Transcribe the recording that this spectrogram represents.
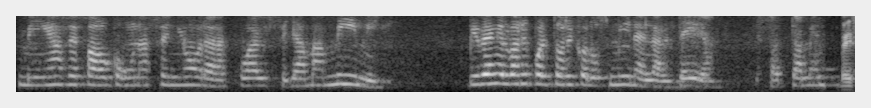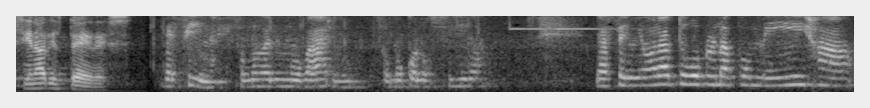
mi hija se fajó con una señora, la cual se llama Mimi. Vive en el barrio Puerto Rico Los Minas, en la aldea, exactamente. ¿Vecina de ustedes? Vecina, somos del mismo barrio, somos conocidas. La señora tuvo problemas con mi hija,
